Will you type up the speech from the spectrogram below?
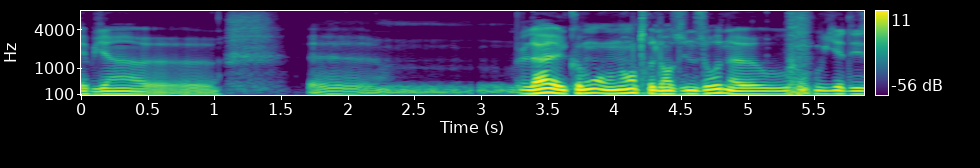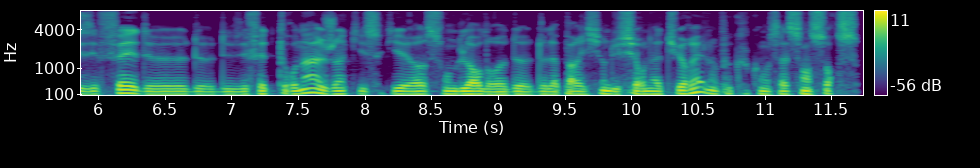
eh bien, euh, là, comment on entre dans une zone euh, où, il y a des effets de, de- des effets de tournage hein, qui, sont de l'ordre de, l'apparition du surnaturel, on peut commencer à s'ensorce-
